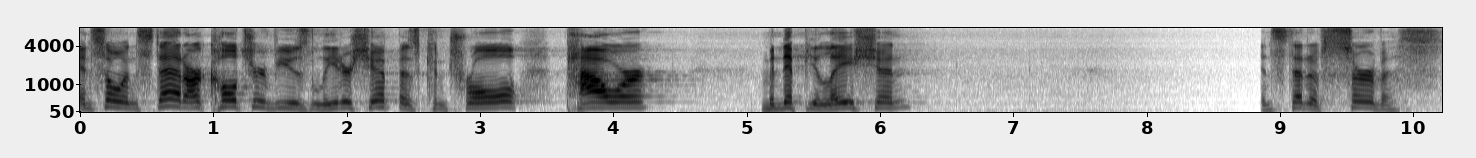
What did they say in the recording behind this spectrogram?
And so instead, our culture views leadership as control, power, manipulation instead of service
